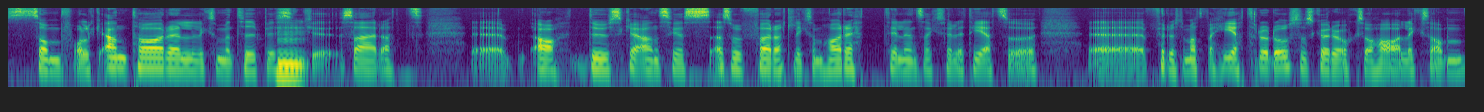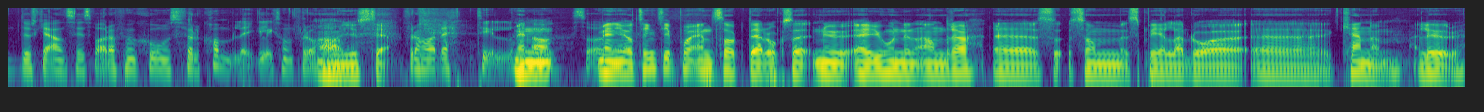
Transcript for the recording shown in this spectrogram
som folk antar eller liksom en typisk Mm. så här att eh, ja, du ska anses, alltså för att liksom ha rätt till en sexualitet så eh, förutom att vara hetero då så ska du också ha liksom, du ska anses vara funktionsfullkomlig liksom för att, Ja, ha, just det. för att ha rätt till. Men- ja, så. Men jag tänkte på en sak där också. Nu är ju hon den andra eh, som spelar då eh, Canum, eller hur?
